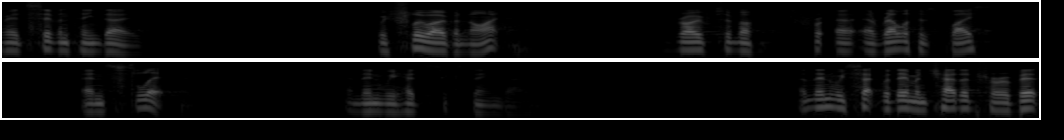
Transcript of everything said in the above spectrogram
We had 17 days. We flew overnight, drove to my, a uh, relative's place, and slept. And then we had 16 days. And then we sat with them and chatted for a bit.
